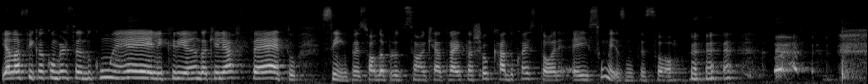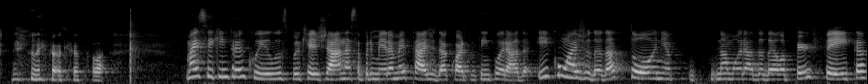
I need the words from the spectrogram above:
e ela fica conversando com ele, criando aquele afeto. Sim, o pessoal da produção aqui atrás está chocado com a história. É isso mesmo, pessoal. O que eu ia falar. Mas fiquem tranquilos, porque já nessa primeira metade da quarta temporada e com a ajuda da Tônia, namorada dela perfeita,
